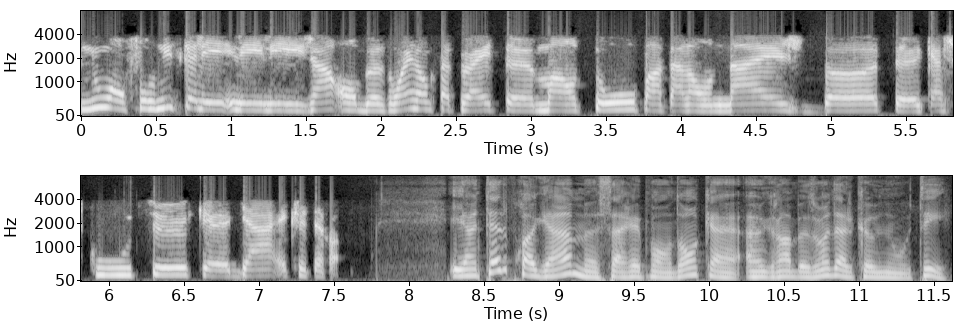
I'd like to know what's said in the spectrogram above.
Nous, on fournit ce que les, les, les, gens ont besoin. Donc ça peut être manteau, pantalon de neige, bottes, cache-cou, tuc, gants, etc. Et un tel programme, ça répond donc à un grand besoin de la communauté.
